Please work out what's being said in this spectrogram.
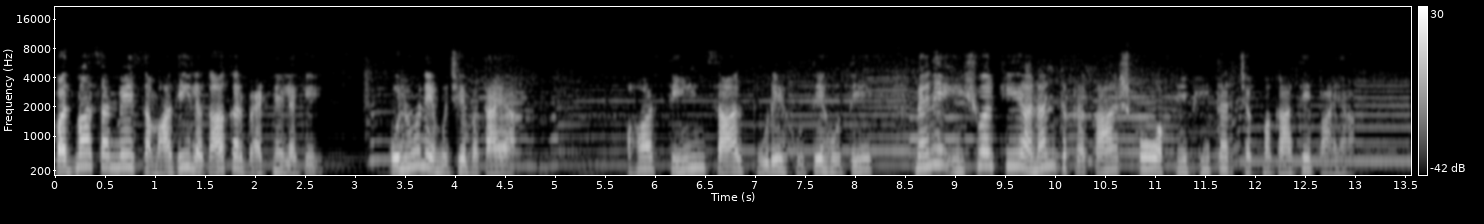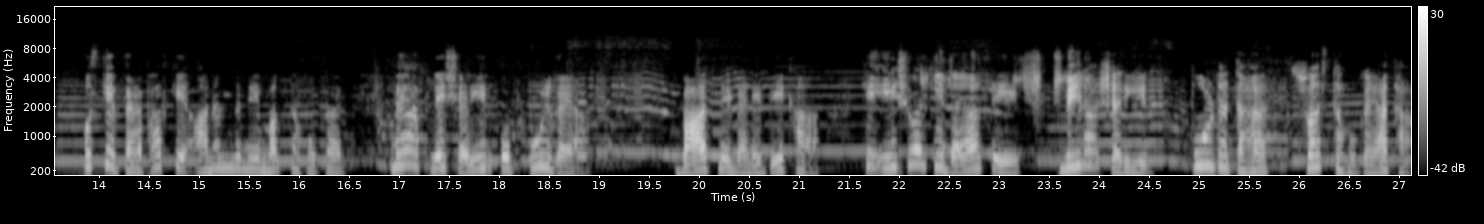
पद्मासन में समाधि लगाकर बैठने लगे। उन्होंने मुझे बताया, और तीन साल पूरे होते होते मैंने ईश्वर के अनंत प्रकाश को अपने भीतर चकमकाते पाया। उसके वैभव के आनंद में मग्न होकर मैं अपने शरीर को भूल गया। बाद में मैंने देखा कि ईश्वर की दया से मेरा शरीर पूर्णतः स्वस्थ हो गया था।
